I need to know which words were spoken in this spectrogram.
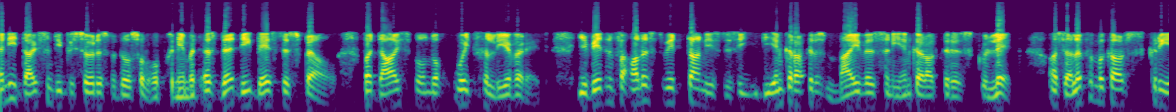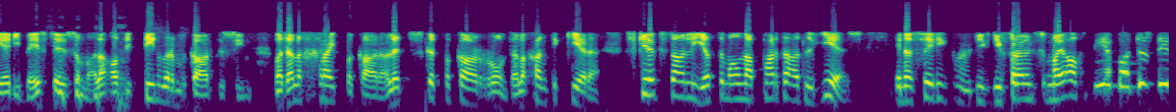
in die 1000 episode wat ons al opgeneem het, is dit die beste spel wat daai spel nog ooit gelewer het. Jy weet en vir alles twee tannies, dis die, die een karakter is Maywis en die een karakter is Colette. As hulle vir mekaar skree, die beste is om hulle altyd teenoor mekaar te sien, want hulle gryp mekaar, hulle skud mekaar rond, hulle gaan te kere. Skielik staan hulle heeltemal na aparte ateljee's en dan sê die die die vrouens my ag nee maar dis nie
